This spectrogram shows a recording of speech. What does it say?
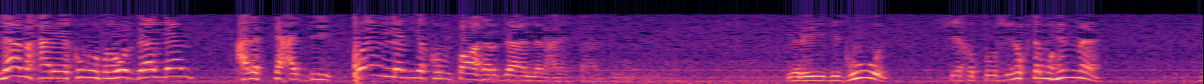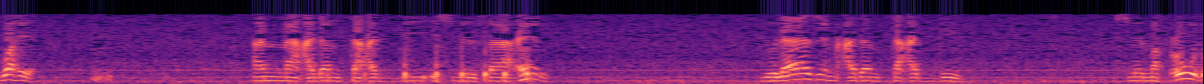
لا محال يكون طهور دالا على التعدي وإن لم يكن طاهر دالا على التعدي. يريد يقول الشيخ الطوسي نكتة مهمة وهي أن عدم تعدي اسم الفاعل. يلازم عدم تعدي اسم المفعول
